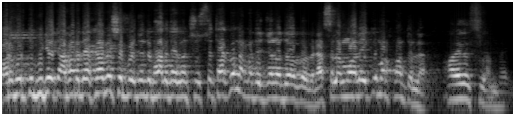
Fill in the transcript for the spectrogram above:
পরবর্তী ভিডিওতে আবার দেখা হবে সে পর্যন্ত ভালো থাকুন সুস্থ থাকুন আমাদের জন্য দোয়া করবেন। আসসালামু আলাইকুম রহমতুল্লাহ। ওয়ালাইকুম আসসালাম ভাই।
